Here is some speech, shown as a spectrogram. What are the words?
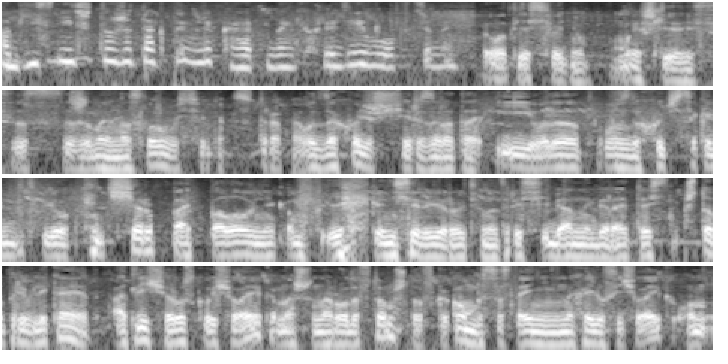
объяснить, что же так привлекает многих людей в Оптины? Вот я сегодня, мы шли с, с женой на службу сегодня с утра. А вот заходишь через врата, и вот этот воздух хочется как будто его черпать половником и консервировать внутри себя, набирать. То есть, что привлекает? Отличие русского человека, нашего народа в том, что в каком бы состоянии ни находился человек, он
